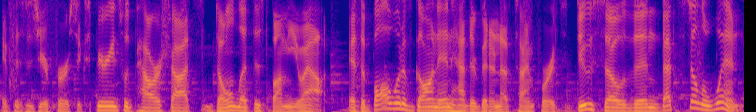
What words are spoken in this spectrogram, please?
If this is your first experience with power shots, don't let this bum you out. If the ball would have gone in had there been enough time for it to do so, then that's still a win.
